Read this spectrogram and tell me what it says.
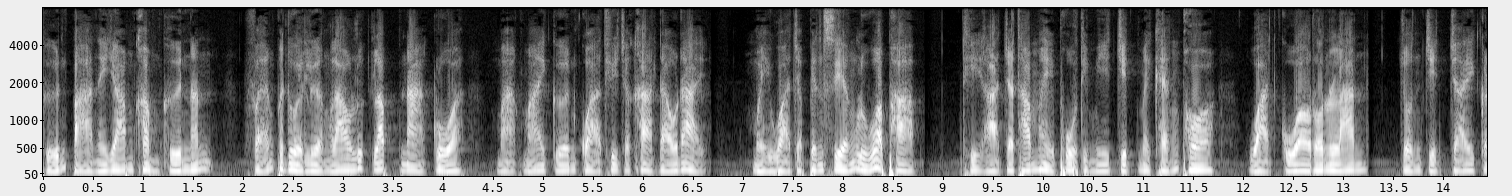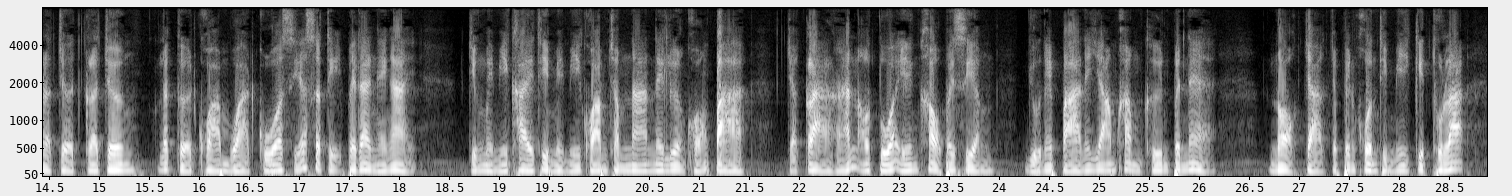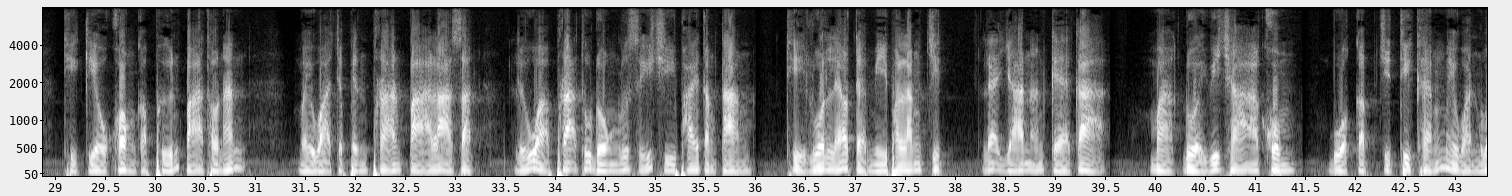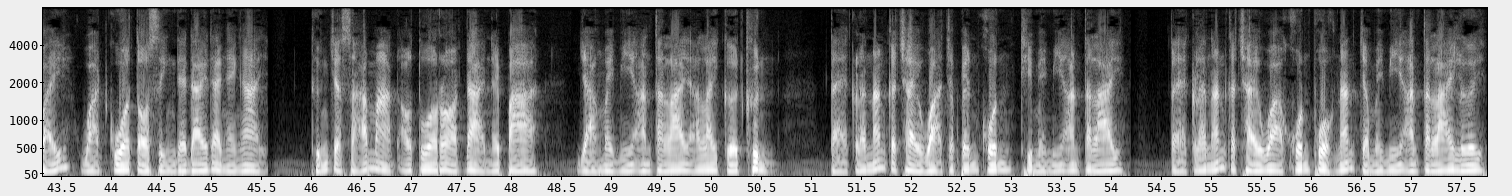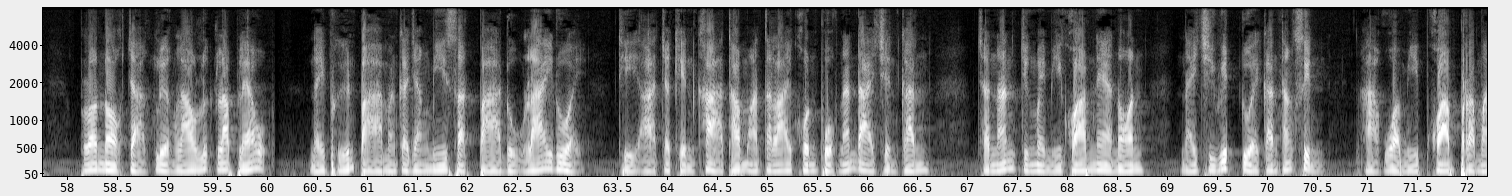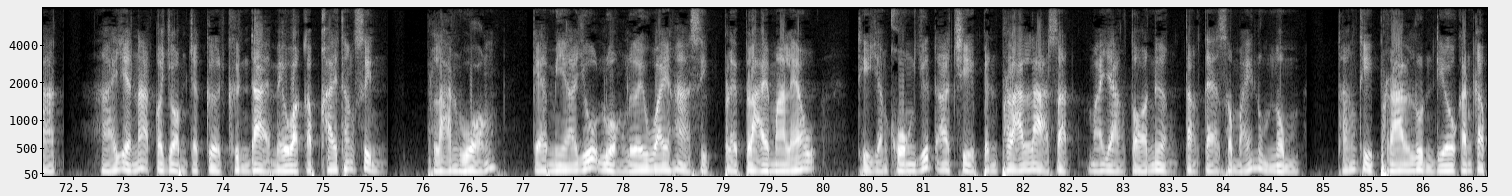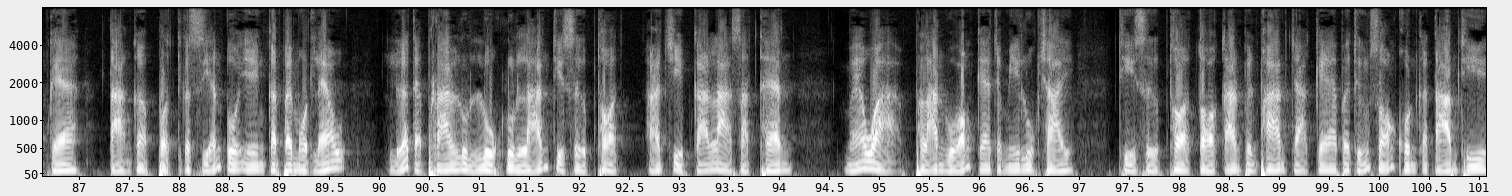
ผืนป่าในยามค่ำคืนนั้น แฝงไปด้วยเรื่องราวลึกลับน่ากลัว มากมายเกินกว่าที่จะคาดเดาได้ ไม่ว่าจะเป็นเสียงหรือว่าภาพ ที่อาจจะทำให้ผู้ที่มีจิตไม่แข็งพอ หวาดกลัวรนลาน จนจิตใจกระเจิดกระเจิง และเกิดความหวาดกลัวเสียสติไปได้ง่าย ๆ จึงไม่มีใครที่ไม่มีความชำนาญในเรื่องของป่า จะกล้าหาญเอาตัวเองเข้าไปเสี่ยง อยู่ในป่าในยามค่ำคืนเป็นแน่ นอกจากจะเป็นคนที่มีกิจธุระ ที่เกี่ยวข้องกับผืนป่าเท่านั้น ไม่ว่าจะเป็นพรานป่าล่าสัตว์ หรือว่าพระธุดงค์หรือสีชีภัยต่างๆ ที่ล้วนแล้วแต่มีพลังจิต และยานอันแก่กล้า มากด้วยวิชาอาคม บวกกับจิตที่แข็งไม่หวั่นไหวหวาดกลัวต่อสิ่งใดๆได้ง่าย ๆ ถึงจะสามารถเอาตัวรอดได้ในป่าอย่างไม่มีอันตรายอะไรเกิดขึ้น แต่กระนั้นก็ใช่ว่าจะเป็นคนที่ไม่มีอันตราย แต่กระนั้นก็ใช่ว่าคนพวกนั้นจะไม่มีอันตรายเลย เพราะนอกจากเรื่องราวลึกลับแล้ว ในผืนป่ามันก็ยังมีสัตว์ป่าดุร้ายด้วย ที่อาจจะเข็นฆ่าทำอันตรายคนพวกนั้นได้เช่นกัน ฉะนั้นจึงไม่มีความแน่นอนในชีวิตด้วยกันทั้งสิ้น หากว่ามีความประมาท หายนะก็ย่อมจะเกิดขึ้นได้ไม่ว่ากับใครทั้งสิ้น พลานหวง แกมีอายุล่วงเลยวัยห้าสิบปลายๆมาแล้ว ที่ยังคงยึดอาชีพเป็นพรานล่าสัตว์มาอย่างต่อเนื่องตั้งแต่สมัยหนุ่มๆทั้งที่พรานรุ่นเดียวกันกับแก ต่างก็ปลดเกษียณตัวเองกันไปหมดแล้ว เหลือแต่พรานรุ่นลูกรุ่นหลานที่สืบทอด อาชีพการล่าสัตว์แทน แม้ว่าพลานหวงแกจะมีลูกชายที่สืบทอดต่อการเป็นพรานจากแกไปถึงสองคนก็ตามที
